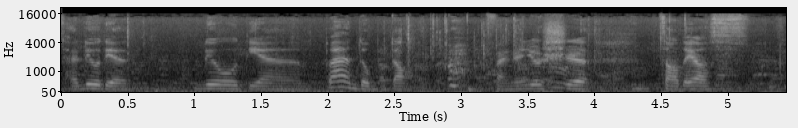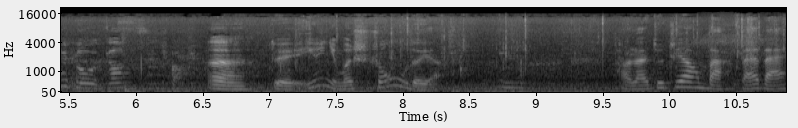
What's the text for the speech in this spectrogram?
才六点，六点半都不到。反正就是早的要死。嗯，对，因为你们是中午的呀。嗯，好了，就这样吧，拜拜。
